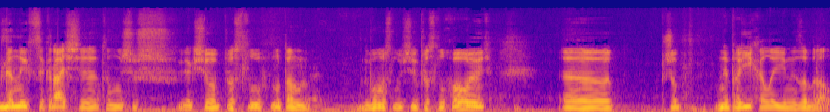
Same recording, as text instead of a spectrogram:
Для них це краще, тому що ж, якщо прослух, ну там в будь-якому випадку прослуховують, е, щоб не приїхали і не забрали.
